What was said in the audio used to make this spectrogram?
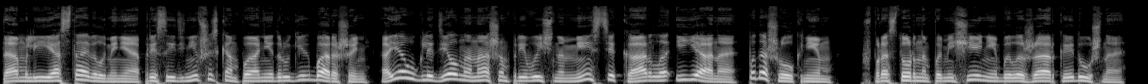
Там Ли оставил меня, присоединившись к компании других барышень, а я углядел на нашем привычном месте Карла и Яна, подошел к ним. В просторном помещении было жарко и душно.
